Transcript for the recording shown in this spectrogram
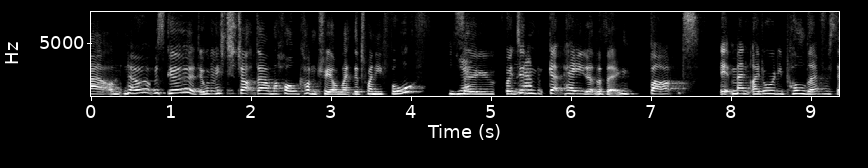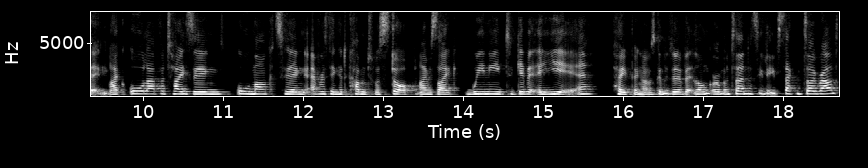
down. No, it was good. We shut down the whole country on like the 24th. Yeah. So we didn't get paid anything, but it meant I'd already pulled everything, like all advertising, all marketing, everything had come to a stop. And I was like, we need to give it a year, hoping I was going to do a bit longer on maternity leave second time round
